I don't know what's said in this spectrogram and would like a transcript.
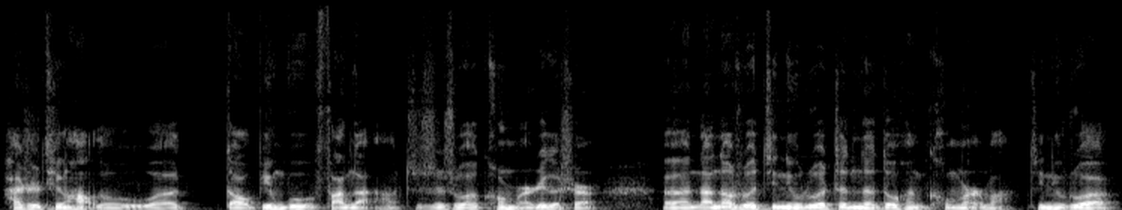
还是挺好的，我倒并不反感啊。只是说抠门这个事儿，呃，难道说金牛座真的都很抠门吗？金牛座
